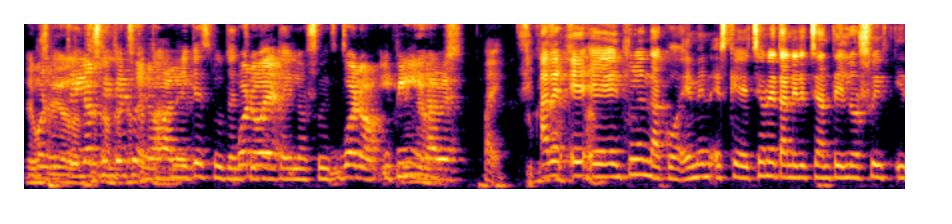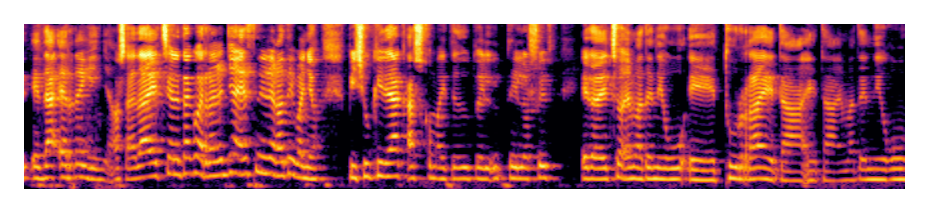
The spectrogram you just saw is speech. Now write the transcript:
Bueno, Taylor Swift entzu deno, dakatetan. vale. Nik ez dut Bueno, entzuten eh, Taylor Swift. Bueno, ipini gabe. Bai. A ber, e, e, entzulen dako, hemen, eske etxe honetan ere etxean Taylor Swift i- e, da erregina. Osea, da etxe honetako erregina ez nire gatik, baino pixukideak asko maite dut Tail- Taylor Swift, eta de hecho ematen digu e, turra eta eta ematen digu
